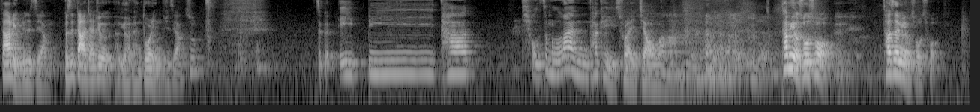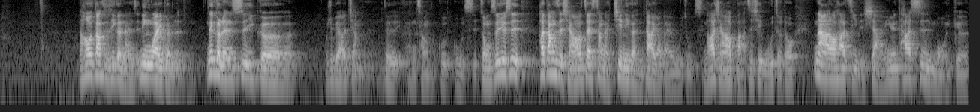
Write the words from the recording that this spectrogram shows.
大家脸就是这样，不是大家就有很多人就这样说，这个 A B 他跳的这么烂，他可以出来教吗？他没有说错，他真的没有说错。然后当时是一个男生，另外一个人，那个人是一个，我就不要讲了。这是很长的故故事。总之就是，他当时想要在上海建立一个很大摇摆舞组织，然后想要把这些舞者都纳到他自己的下面，因为他是某一个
